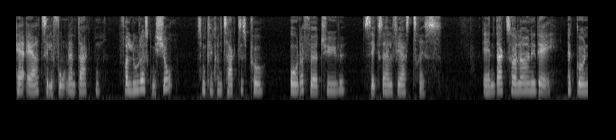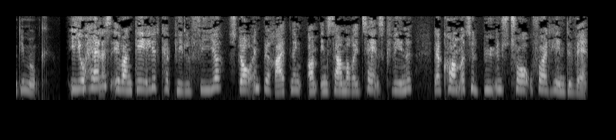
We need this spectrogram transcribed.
Her er telefonandagten fra Luthersk Mission, som kan kontaktes på 48 76 60. Andagtholderen i dag er Gundi Munk. I Johannes evangeliet kapitel 4 står en beretning om en samaritansk kvinde, der kommer til byens torv for at hente vand.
